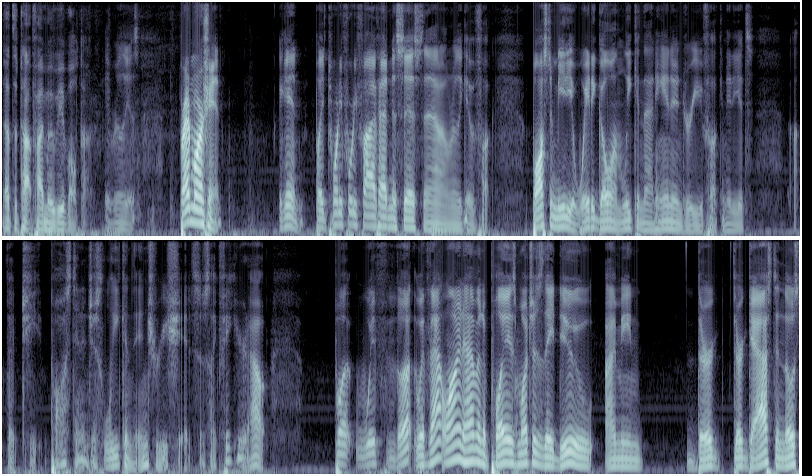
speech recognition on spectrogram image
That's a top five movie of all time. It really is. Brad Marchand, again, played 2045, had an assist, and I don't really give a fuck. Boston media, way to go on leaking that hand injury, you fucking idiots. Uh, gee, Boston and just leaking the injury shit. It's just like figure it out. But with the with that line having to play as much as they do, I mean, they're they're gassed, and those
